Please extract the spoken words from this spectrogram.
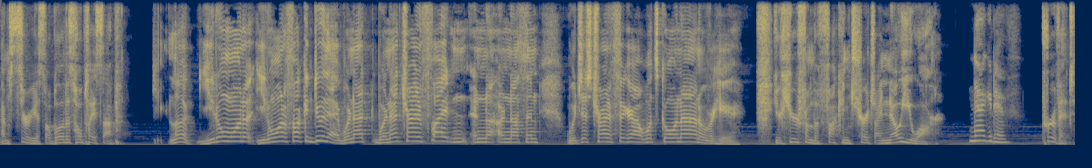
I'm serious. I'll blow this whole place up. Look, you don't want to. You don't want to fucking do that. We're not. We're not trying to fight and, and, or nothing. We're just trying to figure out what's going on over here. You're here from the fucking church. I know you are. Negative. Prove it.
